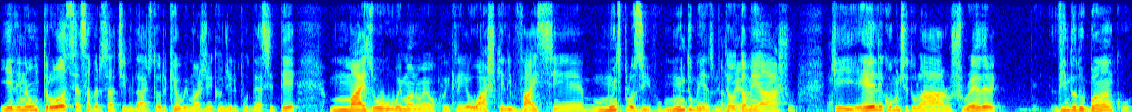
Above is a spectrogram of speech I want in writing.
e ele não trouxe essa versatilidade toda que eu imaginei que um dia ele pudesse ter, mas o Emmanuel Quickly, eu acho que ele vai ser muito explosivo, muito mesmo. Também então eu também acho que ele como titular, o Schroeder vindo do banco,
